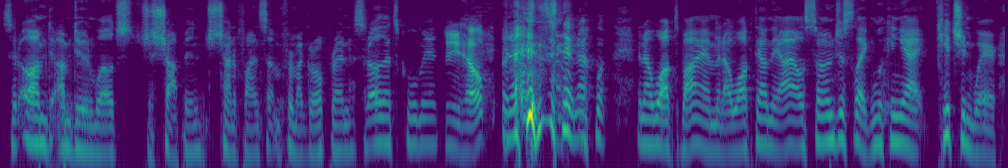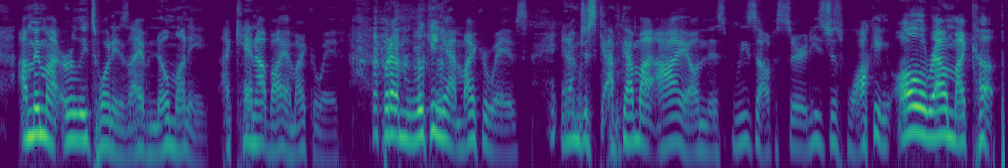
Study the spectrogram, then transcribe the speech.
He said, Oh, I'm I'm doing well, just just shopping, just trying to find something for my girlfriend. I said, Oh, that's cool, man. Need help? And I, and, I, and I walked by him and I walked down the aisle. So I'm just like looking at kitchenware. I'm in my early 20s. I have no money. I cannot buy a microwave. But I'm looking at microwaves and I'm just, I've got my eye on this police officer and he's just walking all around my cup.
